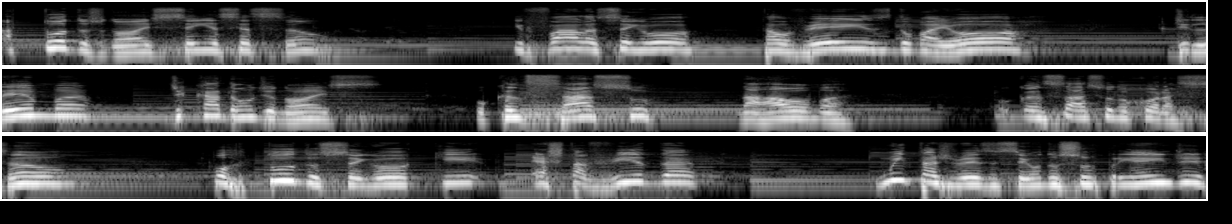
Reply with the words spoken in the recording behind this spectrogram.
a todos nós, sem exceção. E fala, Senhor, talvez do maior dilema de cada um de nós, o cansaço na alma, o cansaço no coração, por tudo, Senhor, que esta vida Muitas vezes, Senhor, nos surpreende,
